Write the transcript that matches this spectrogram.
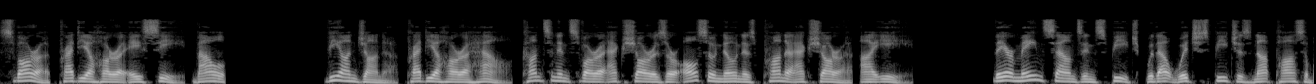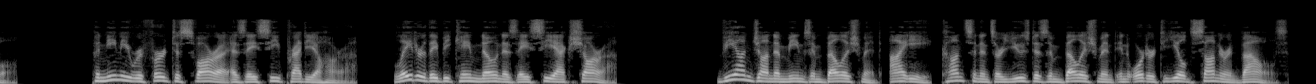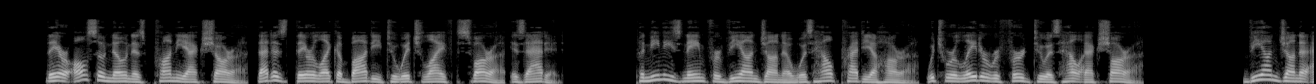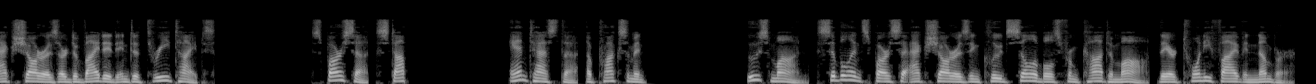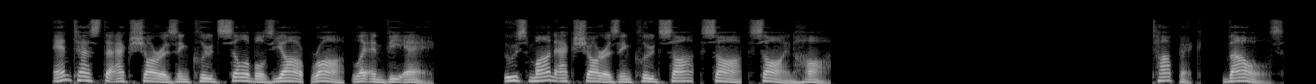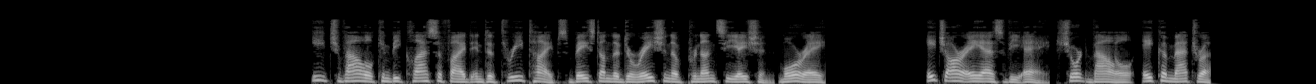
Svara pratyahara AC, vowel Vyanjana pratyahara hal. Consonant svara aksharas are also known as prana akshara, i.e. They are main sounds in speech, without which speech is not possible. Panini referred to svara as AC pratyahara. Later they became known as AC akshara. Vyanjana means embellishment, i.e., consonants are used as embellishment in order to yield sonorant vowels. They are also known as praniakshara, that is, they are like a body to which life svara is added. Panini's name for Vyanjana was Hal Pratyahara, which were later referred to as Hal Akshara. Vyanjana aksharas are divided into three types Sparsa, stop Antastha, approximate Usman, sibilant sparsa aksharas include syllables from ka to ma, they are 25 in number. Antastha aksharas include syllables ya, ra, la and va. Usman aksharas include sa, sa, sa and ha. Vowels Each vowel can be classified into three types based on the duration of pronunciation more HRASVA, short vowel, Aka matra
